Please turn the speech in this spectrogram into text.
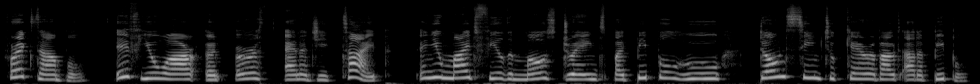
For example, if you are an earth energy type, then you might feel the most drained by people who don't seem to care about other people,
